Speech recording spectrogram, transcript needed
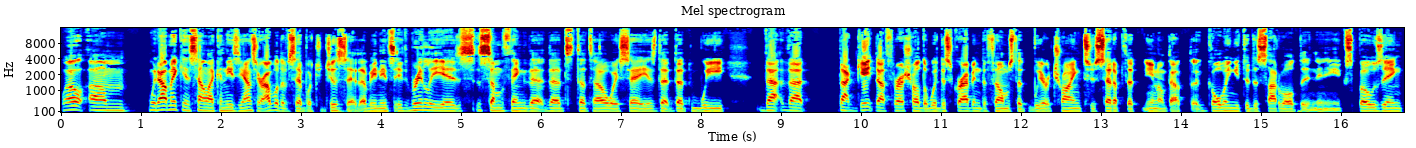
Well, um, without making it sound like an easy answer, I would have said what you just said. I mean, it's it really is something that that that I always say is that that we that that that gate that threshold that we describe in the films that we are trying to set up that you know that the going into the Sideworld and, and exposing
